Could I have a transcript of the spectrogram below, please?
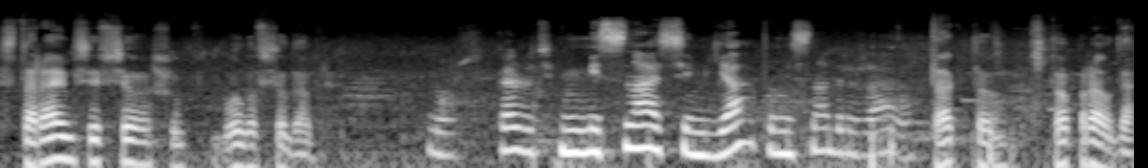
стараємося все, щоб було все добре. Боже. Кажуть, міцна сім'я, то міцна держава. Так, то, то правда.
